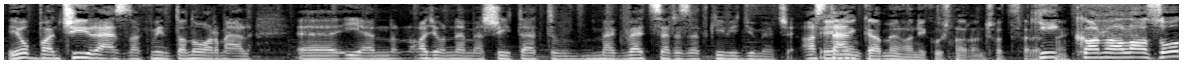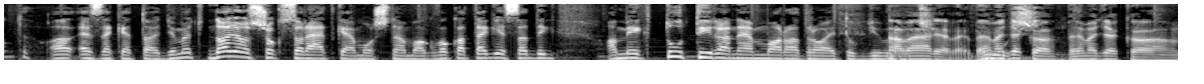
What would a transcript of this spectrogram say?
jobban csíráznak, mint a normál e, ilyen nagyon nemesített, meg vegyszerezett kivi gyümölcse. Aztán Én inkább mechanikus narancsot szeretnék. Kikanalazod a, ezeket a gyümölcs. Nagyon sokszor át kell mosni a magvakat egész addig, amíg tutira nem marad rajtuk gyümölcs. Na várjál, bemegyek a, bemegyek a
